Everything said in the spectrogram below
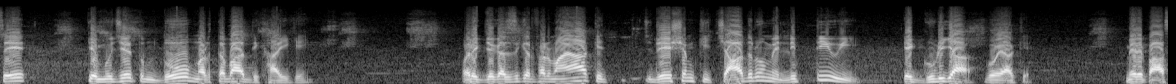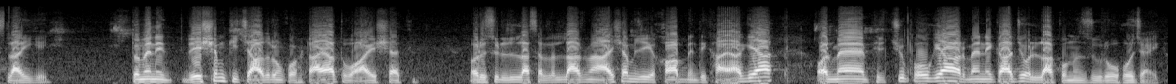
سے کہ مجھے تم دو مرتبہ دکھائی گئی اور ایک جگہ ذکر فرمایا کہ ریشم کی چادروں میں لپٹی ہوئی ایک گڑیا گویا کے میرے پاس لائی گئی۔ تو میں نے ریشم کی چادروں کو ہٹایا تو وہ عائشہ تھی۔ اور رسول اللہ صلی اللہ علیہ وسلم، عائشہ مجھے یہ خواب میں دکھایا گیا اور میں پھر چپ ہو گیا اور میں نے کہا جو اللہ کو منظور ہو جائے گا۔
